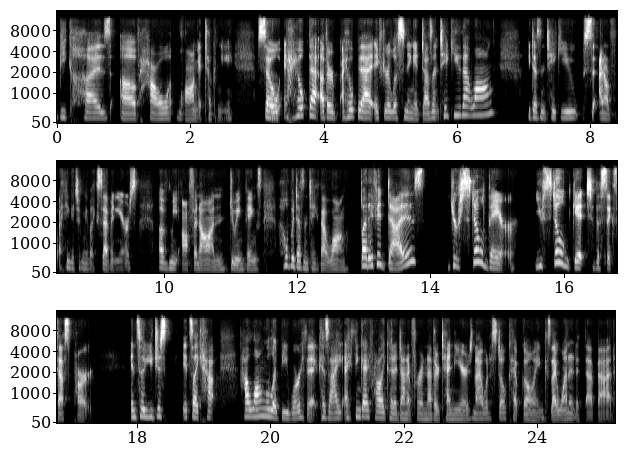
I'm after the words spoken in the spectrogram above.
because of how long it took me. So I hope that other, I hope that if you're listening, it doesn't take you that long. It doesn't take you, I don't, I think it took me like seven years of me off and on doing things. I hope it doesn't take that long. But if it does, you're still there. You still get to the success part. And so you just, it's like, how, how long will it be worth it? Cause I, I think I probably could have done it for another 10 years and I would have still kept going because I wanted it that bad.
